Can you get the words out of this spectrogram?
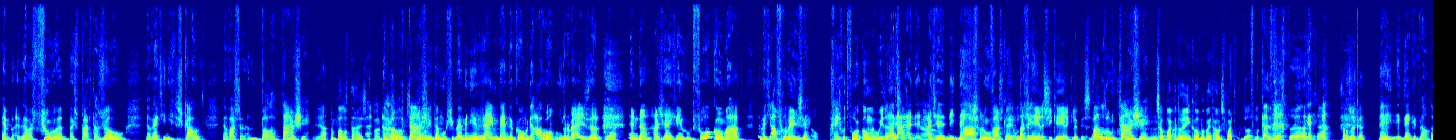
En dat was vroeger bij Sparta zo. Dan werd je niet gescout. Dan was er een ballotage. Ja. Een ballotage. Een ballotage. Dan moest je bij meneer Rijnbende komen, de oude onderwijzer. ja. En dan, als jij geen goed voorkomen had, dan werd je afgewezen. Geen goed voorkomen hoe je eruit zag. eh, eh, als je niet netjes Ah, genoeg was. Oké, omdat het een heren, chique herenclub is. Ballotage. Mhm. Zou Bart er doorheen komen bij het oude Sparta? Doe even mijn kuif recht. eh, ja. Gaat het lukken? Hey, ik denk het wel. Oké,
